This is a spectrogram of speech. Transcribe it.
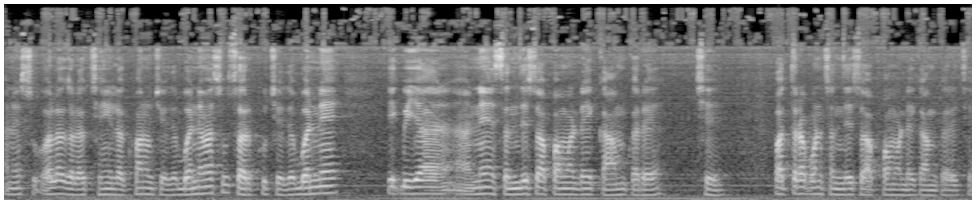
અને શું અલગ અલગ છે? અહીં લખવાનું છે. તો બંનેમાં શું સરખું છે? તો બંને એકબીજાને સંદેશો આપવા માટે કામ કરે છે. પત્ર પણ સંદેશો આપવા માટે કામ કરે છે.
